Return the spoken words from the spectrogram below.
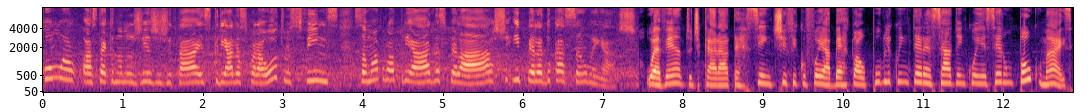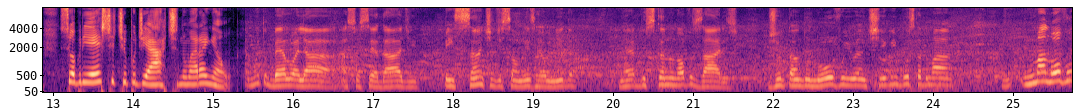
Como as tecnologias digitais criadas para outros fins são apropriadas pela arte e pela educação em arte. O evento de caráter científico foi aberto ao público interessado em conhecer um pouco mais sobre este tipo de arte no Maranhão. É muito belo olhar a sociedade pensante de São Luís reunida, né, buscando novos ares, juntando o novo e o antigo em busca de uma uma novo,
